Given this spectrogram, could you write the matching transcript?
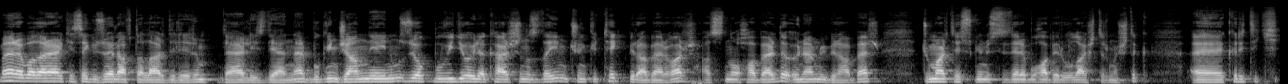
Merhabalar herkese güzel haftalar dilerim değerli izleyenler. Bugün canlı yayınımız yok. Bu videoyla karşınızdayım çünkü tek bir haber var. Aslında o haber de önemli bir haber. Cumartesi günü sizlere bu haberi ulaştırmıştık. Ee, kritik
